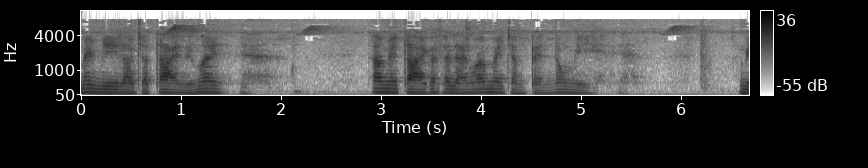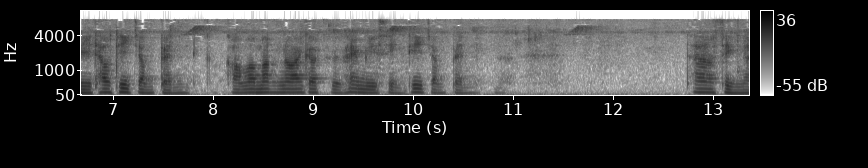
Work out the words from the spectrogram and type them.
ไม่มีเราจะตายหรือไม่ ถ้าไม่ตายก็แสดงว่าไม่จำเป็นต้องมี มีเท่าที่จำเป็นคำว่ามักน้อยก็คือให้มีสิ่งที่จำเป็น ถ้าสิ่งไหน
